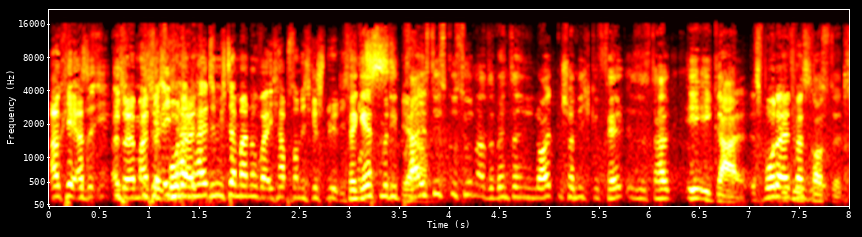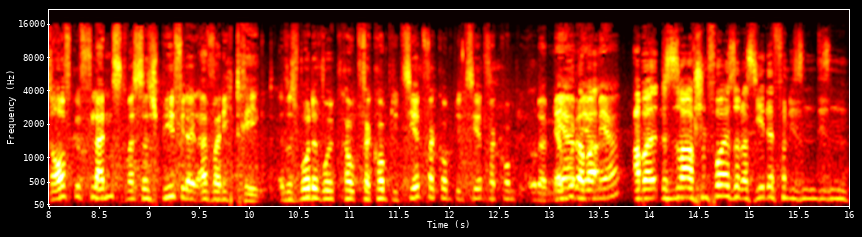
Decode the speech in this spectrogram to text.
Okay, also ich, Also meinte, ich, es ich, wurde halte halt- mich der Meinung, weil ich habe es noch nicht gespielt. Ich Vergessen muss, wir die ja. Preisdiskussion, also wenn es den Leuten schon nicht gefällt, ist es halt eh egal. Es wurde etwas kostet. draufgepflanzt, was das Spiel vielleicht einfach nicht trägt. Also es wurde wohl kom- verkompliziert, verkompliziert, verkompliziert oder mehr, Ja, gut, mehr, aber, mehr. aber das war auch schon vorher so, dass jeder von diesen, diesen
